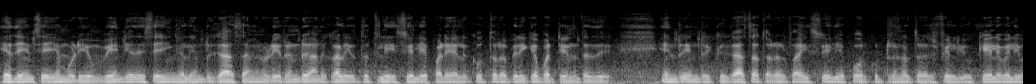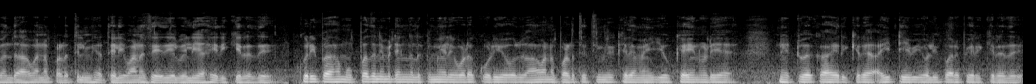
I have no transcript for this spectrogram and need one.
எதையும் செய்ய முடியும். வேண்டியதை செய்யுங்கள் என்று காசாவினுடைய இரண்டு அணுகால யுத்தத்தில் இஸ்ரேலிய படைகளுக்கு உத்தரவு பிரிக்கப்பட்டிருந்தது என்று இன்றைக்கு காசா தொடர்பாக இஸ்ரேலிய போர்க்குற்றங்கள் தொடர்பில் யூகேல வெளிவந்த ஆவணப்படத்தில் மிக தெளிவான செய்திகள் வெளியாக இருக்கிறது. குறிப்பாக முப்பது நிமிடங்களுக்கு மேலே ஓடக்கூடிய ஒரு ஆவணப்படத்தை திங்கட்கிழமை யூகேயினுடைய நெட்வொர்க்காக இருக்கிற ஐடிவி ஒளிபரப்பி இருக்கிறது.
